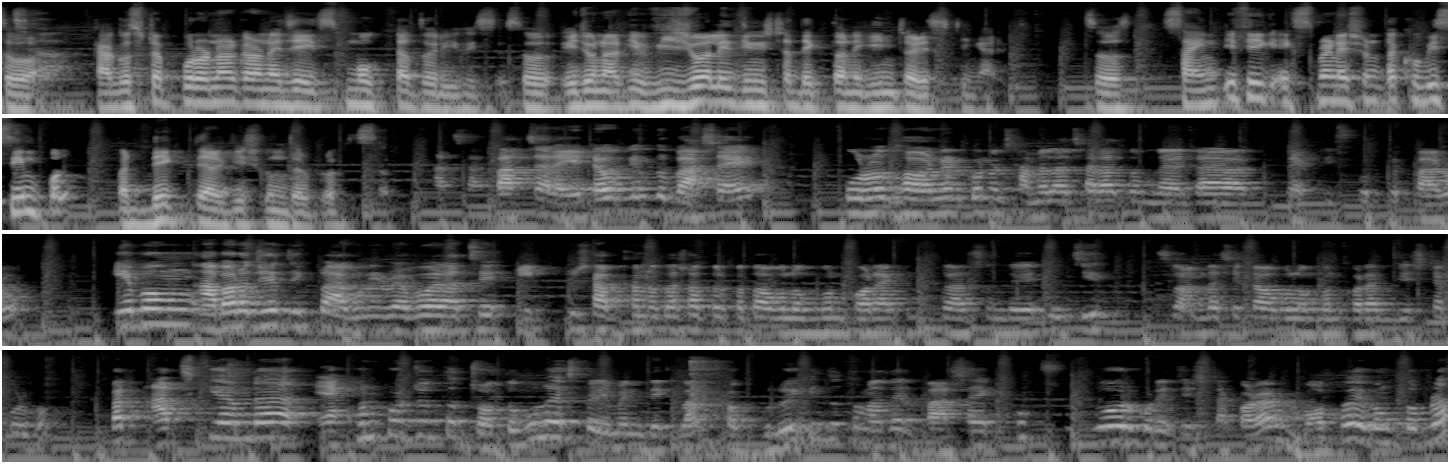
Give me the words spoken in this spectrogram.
সো আচ্ছা। কাগজটা পুরোনোর কারণে যে স্মোকটা তৈরি হয়েছে। সো এই জন্য আর কি ভিজুয়ালি জিনিসটা দেখতে অনেক ইন্টারেস্টিং আর কি। সো সাইন্টিফিক এক্সপ্লেনেশনটা খুবই সিম্পল বাট দেখতে আর কি সুন্দর প্রফেসর আচ্ছা বাচ্চারা এটাও কিন্তু বাসায় কোনো ধরনের কোনো ঝামেলা ছাড়া তোমরা এটা প্র্যাকটিস করতে পারো। এবং আবারও যেহেতু একটু আগুনের ব্যবহার আছে, একটু সাবধানতা, সতর্কতা অবলম্বন করা কিন্তু আসলে উচিত। তো আমরা সেটা অবলম্বন করার চেষ্টা করব। বাট আজকে আমরা এখন পর্যন্ত যতগুলো এক্সপেরিমেন্ট দেখলাম, সবগুলোই কিন্তু তোমাদের বাসায় খুব সুন্দর করে চেষ্টা করার মতো এবং তোমরা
